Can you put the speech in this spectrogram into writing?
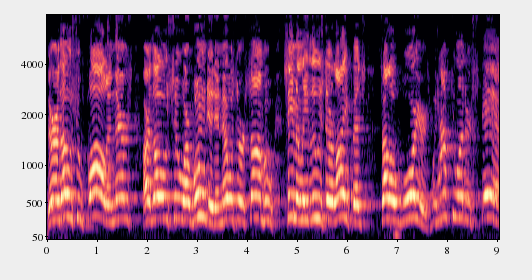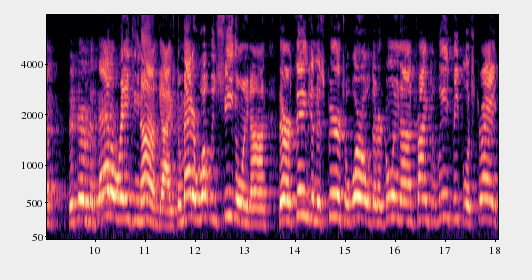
There are those who fall, and there are those who are wounded, and those are some who seemingly lose their life as fellow warriors. We have to understand that there's a battle raging on, guys. No matter what we see going on, there are things in the spiritual world that are going on trying to lead people astray,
